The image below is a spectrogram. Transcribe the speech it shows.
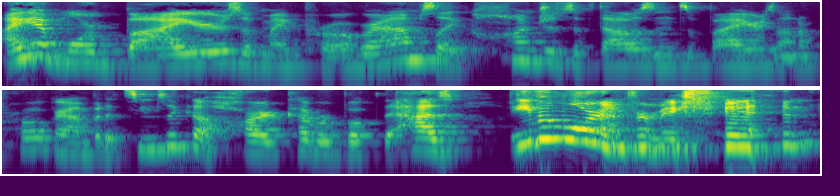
i get more buyers of my programs like hundreds of thousands of buyers on a program but it seems like a hardcover book that has even more information.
